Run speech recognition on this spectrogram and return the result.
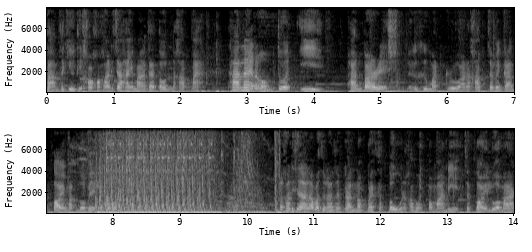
3 สกิลที่เขาค่อนข้างที่จะให้มาตั้งแต่ต้นนะครับ มา ท่าแรกนะผมตัว E Punch Barrage หรือก็คือหมัดรัวนะครับ จะเป็นการต่อยหมัดรัวไปอย่างนี้ครับผมค่อนข้างที่จะรับบัตรสุดท้ายทำการน็อกแบ็กศัตรูนะครับผมประมาณนี้จะต่อยรัวมาก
